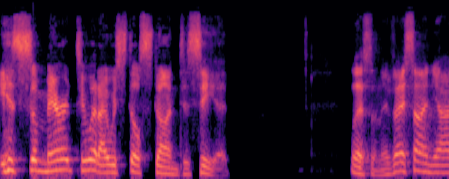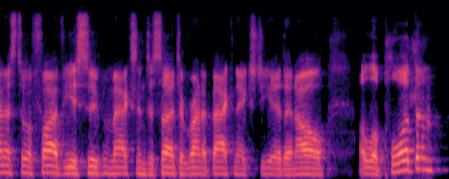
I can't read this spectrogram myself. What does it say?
is some merit to it. I was still stunned to see it. Listen, if they sign Giannis to a five-year supermax and decide to run it back next year, then I'll I'll applaud them.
